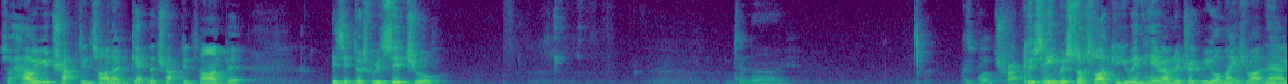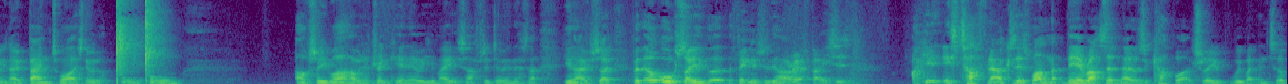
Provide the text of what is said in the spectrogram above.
So how are you trapped in time? I don't get the trapped in time bit. Is it just residual? I don't know. Because what trapped? Because he was just like, are you in here having a drink with your mates right now? You know, bang twice, and it went boom, boom. Oh, so you are having a drink here and there with your mates after doing this, that. you know. So, but also the, the thing is with the RF bases, like it, it's tough now because there's one near us, isn't there? There's a couple actually. We went into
